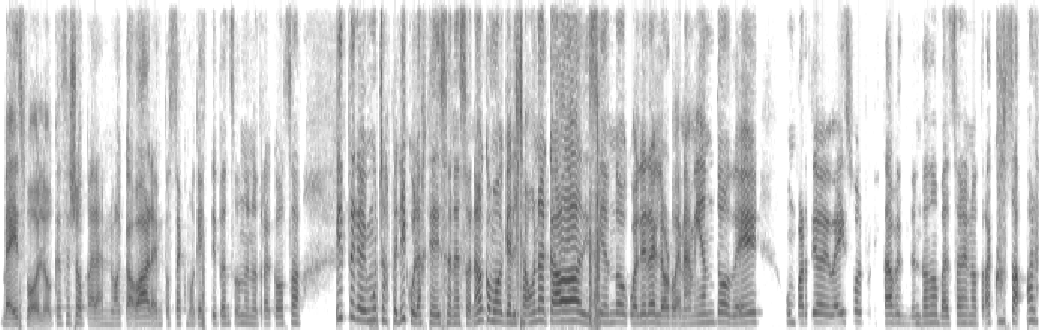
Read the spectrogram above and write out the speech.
béisbol o qué sé yo para no acabar, entonces como que estoy pensando en otra cosa Viste que hay muchas películas que dicen eso, ¿no? Como que el chabón acaba diciendo cuál era el ordenamiento de un partido de béisbol porque estaba intentando pensar en otra cosa para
